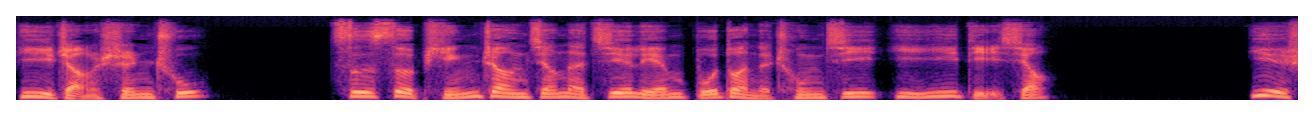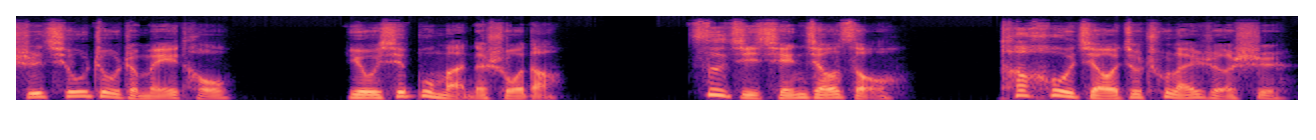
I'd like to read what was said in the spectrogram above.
一掌伸出，紫色屏障将那接连不断的冲击一一抵消。叶时秋皱着眉头，有些不满的说道：“自己前脚走，他后脚就出来惹事，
